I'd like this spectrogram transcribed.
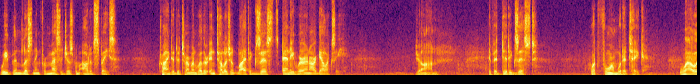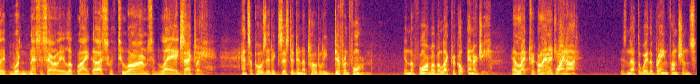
we've been listening for messages from out of space, trying to determine whether intelligent life exists anywhere in our galaxy. John, if it did exist, what form would it take? Well, it wouldn't necessarily look like us with two arms and legs. Exactly. And suppose it existed in a totally different form, in the form of electrical energy. Electrical energy. Why not? Isn't that the way the brain functions,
